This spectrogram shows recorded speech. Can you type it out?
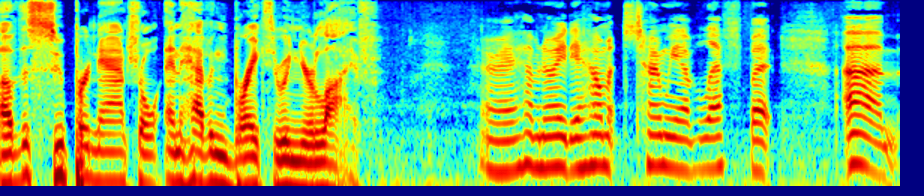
of the supernatural and having breakthrough in your life. All right, I have no idea how much time we have left, but um,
